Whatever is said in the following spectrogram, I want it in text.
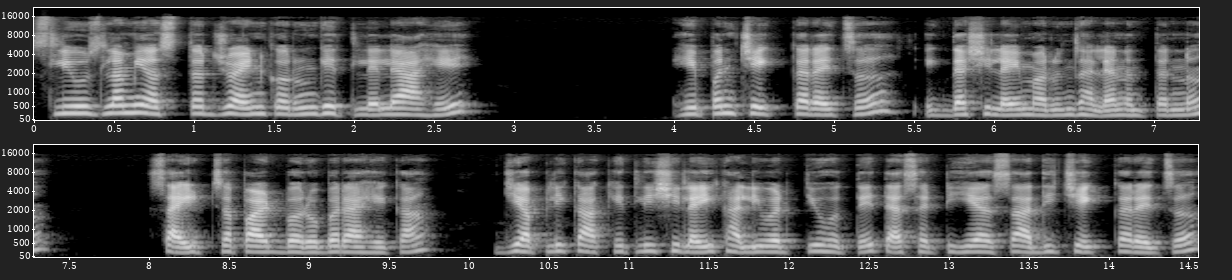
स्लीव्जला मी अस्तर जॉईन करून घेतलेले आहे. हे पण चेक करायचं. एकदा शिलाई मारून झाल्यानंतरनं साईडचा पार्ट बरोबर आहे का? जी आपली काखेतली शिलाई खालीवरती होते त्यासाठी हे असं आधी चेक करायचं.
